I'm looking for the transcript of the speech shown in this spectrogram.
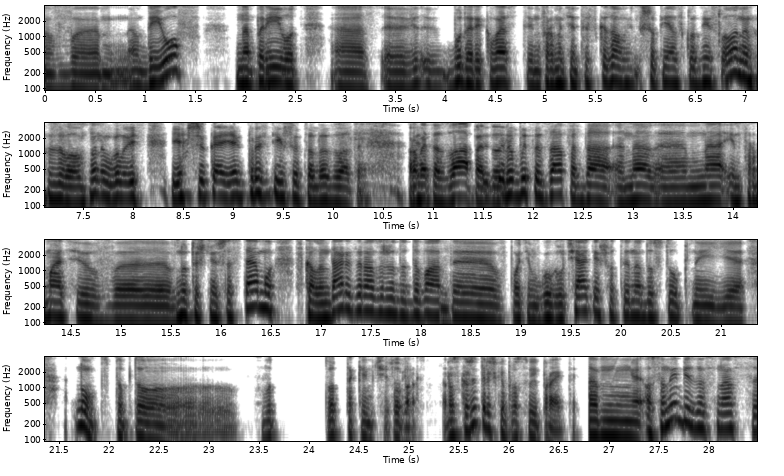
в ем, day off на період. Е, е, Буде реквест інформаційний. Ти сказав, щоб я складні слова не називав. У мене в голові я шукаю, як простіше це назвати. Робити запит. Робити запит да, на, е, на інформацію в внутрішню систему, в календар зразу ж додавати, потім в Google чаті, що ти недоступний. Ну, тобто, от, таким чином. Супер. Розкажи трішки про свої проекти. Ем, Основний бізнес у нас це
